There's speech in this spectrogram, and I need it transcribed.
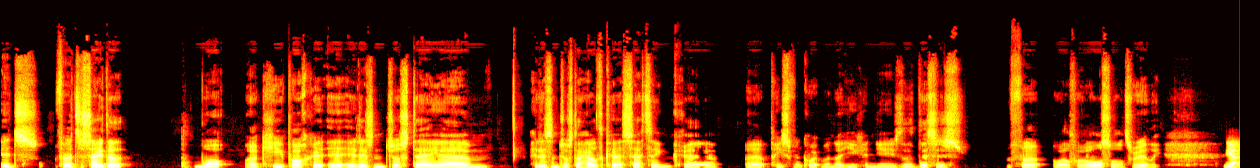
it's fair to say that what at QPOC it, it isn't just a um, it isn't just a healthcare setting. Uh, uh, piece of equipment that you can use. This is for well for all sorts, really. Yeah.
